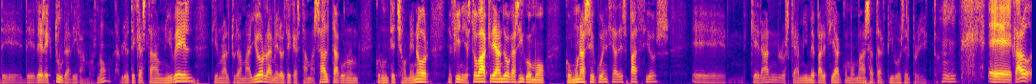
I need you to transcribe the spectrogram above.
de, lectura, digamos, ¿no? La biblioteca está a un nivel, tiene una altura mayor, la hemeroteca está más alta, con un, con un techo menor, en fin, y esto va creando casi como, como una secuencia de espacios eh, que eran los que a mí me parecían como más atractivos del proyecto. Eh, claro,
